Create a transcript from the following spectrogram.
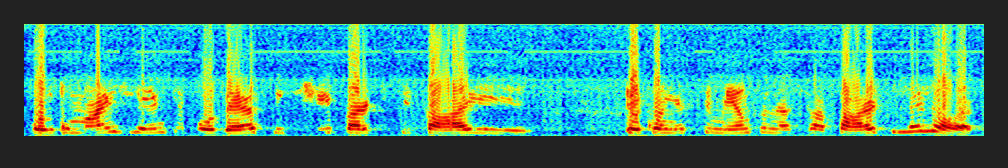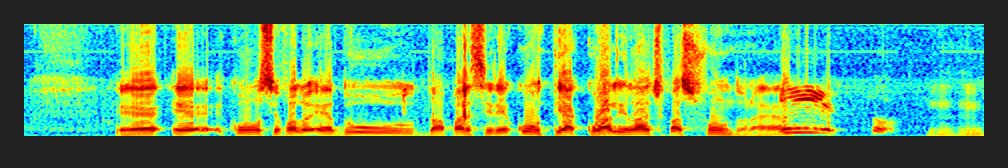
quanto mais gente puder assistir, participar e ter conhecimento nessa parte, melhor. É, é, como você falou, é do, da parceria com o Teacoli lá de Passo Fundo, né? Isso. Uhum.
